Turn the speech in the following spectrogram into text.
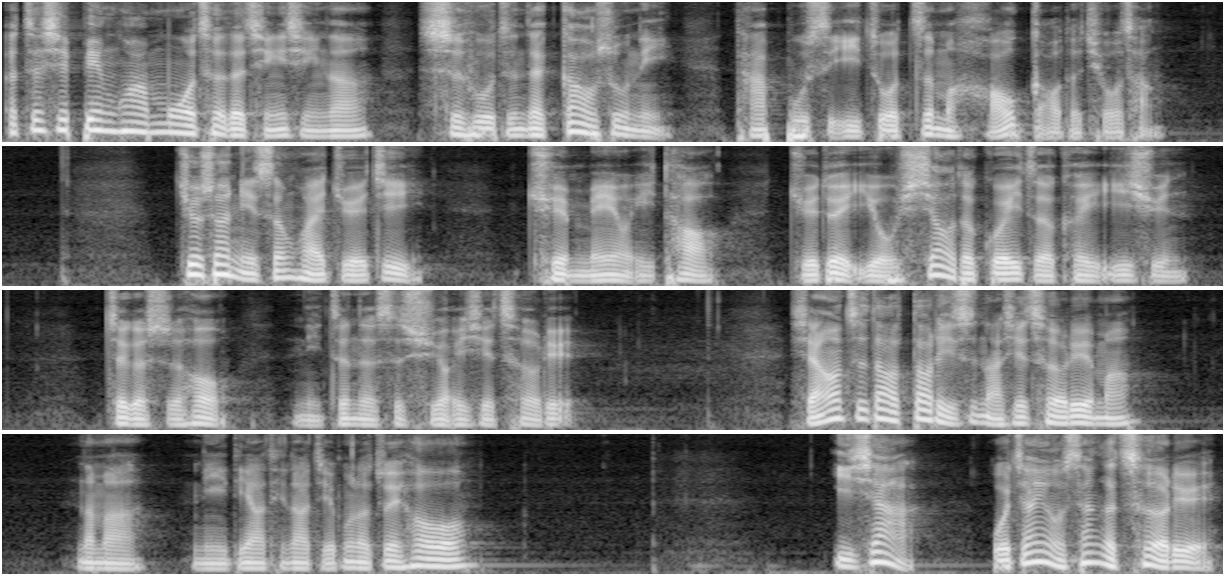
而这些变化莫测的情形呢，似乎正在告诉你，它不是一座这么好搞的球场。就算你身怀绝技，却没有一套绝对有效的规则可以依循。这个时候，你真的是需要一些策略。想要知道到底是哪些策略吗？那么。你一定要听到节目的最后哦。以下我将有三个策略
